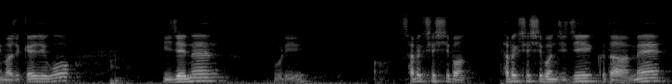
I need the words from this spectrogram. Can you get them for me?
얘마저 깨지고 이제는 우리 470원 470원 지지 그 다음에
